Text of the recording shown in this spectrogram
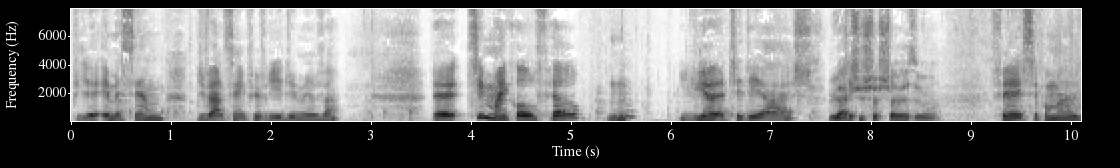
puis le MSN du 25 février 2020. Euh, tu sais, Michael Phelps, Mhm. il lui a TDAH. Lui, là-dessus, ça, je savais ça. Fait, c'est pas mal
